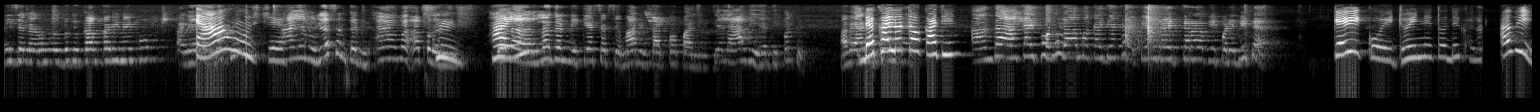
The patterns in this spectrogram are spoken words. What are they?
નીચેના રૂમનું બધું કામ કરી નાખ્યું અને આ છે લેસન કરી આ આપણે હા, પેલા છે મારી તાર પપ્પાની. પેલા આવી હતી પટુ. દેખાડો તો કાજી આંધા આ કઈ થોડું આમાં કાંઈ દેખાય. પેન રાઈટ કરાવવી પડે બેટા કેવી કોઈ? જોઈને તો દેખાડો આવી.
